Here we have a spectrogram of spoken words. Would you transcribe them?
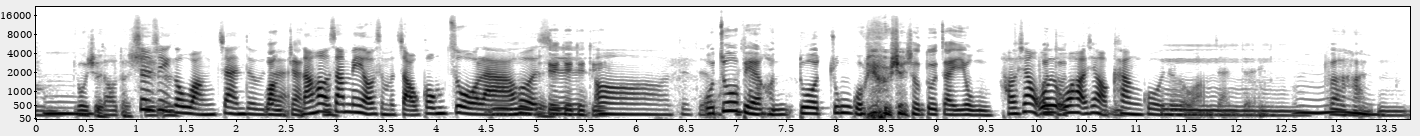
嗯，嗯。我知道的是。这是一个网站，对不对？网站然后上面有什么找工作啦，嗯或者是对对对。对哦，对对。我周边很多中国留学生都在用好像我我好像有看过这个网站，对，嗯，泛韩，嗯，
